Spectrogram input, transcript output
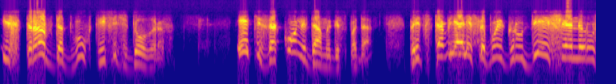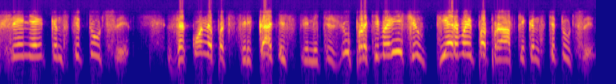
и штраф до двух тысяч долларов. Эти законы, дамы и господа, представляли собой грубейшее нарушение Конституции – закон о подстрекательстве мятежу противоречил первой поправке Конституции.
